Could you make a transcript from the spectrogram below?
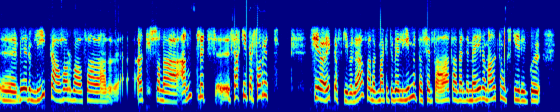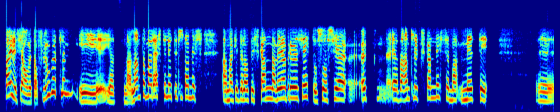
uh, við erum líka að horfa á það að öll svona andlitssekkingar forrið séu auka skifulega þannig að maður getur vel ímynda sér það að það verði meira um aðgangsstýringu bæði sjáum þetta á flugvöllum í hérna, landamæra eftirliti til dæmis að maður getur látið skanna vegabriðið sitt og svo sé augn eða andlitskanni sem að myndi uh,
